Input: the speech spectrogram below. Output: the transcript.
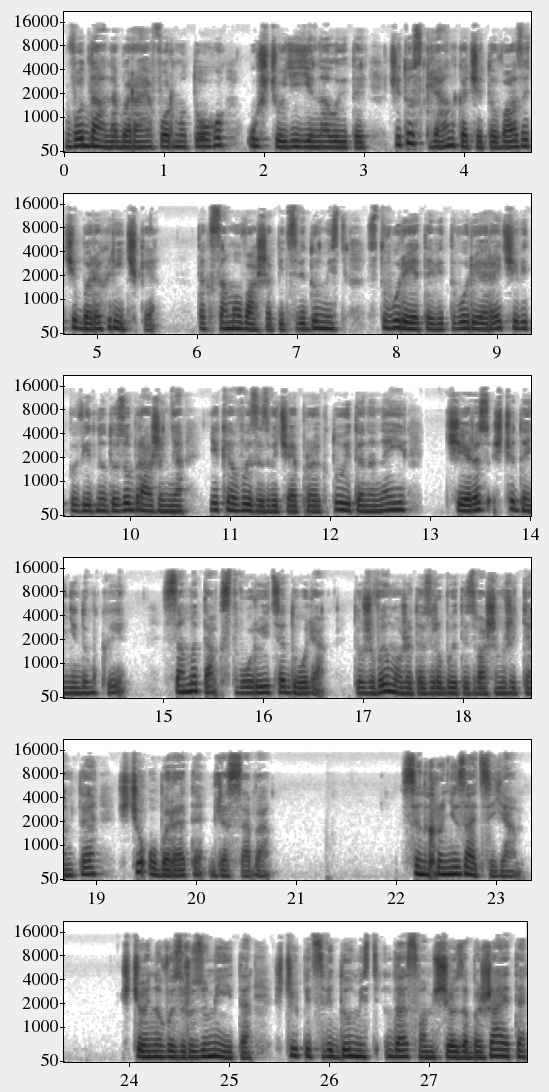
Вода набирає форму того, у що її налити, чи то склянка, чи то ваза, чи берег річки. Так само ваша підсвідомість створює та відтворює речі відповідно до зображення, яке ви зазвичай проєктуєте на неї через щоденні думки. Саме так створюється доля, тож ви можете зробити з вашим життям те, що оберете для себе. Синхронізація Щойно ви зрозумієте, що підсвідомість дасть вам, що забажаєте,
